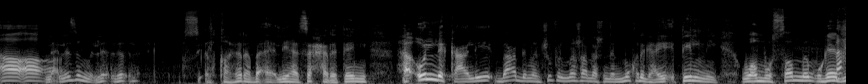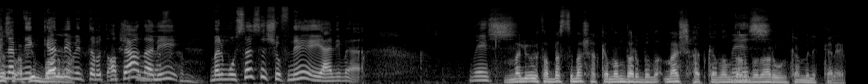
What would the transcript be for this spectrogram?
آه آه لا آه. لازم لا لا لا. بصي القاهرة بقى ليها سحر تاني. هقول لك عليه بعد ما نشوف المشهد عشان المخرج هيقتلني ومصمم وجايب ما ناس إحنا واقفين بنتكلم بره. انت بتقاطعنا ليه. ما المسلسل شفناه يعني ما ماشي. امال يقول طب بس مشهد كمان ضرب نار مشهد كمان ضرب. نار ونكمل الكلام.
